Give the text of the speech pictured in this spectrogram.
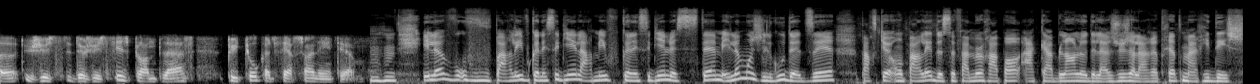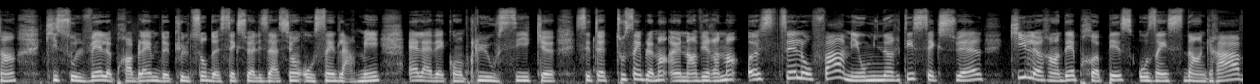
euh, de justice prendre place plutôt que de faire ça à l'interne. Mhm. Et là, vous, vous parlez, vous connaissez bien l'armée, vous connaissez bien le système. Et là, moi, j'ai le goût de dire, parce qu'on parlait de ce fameux rapport accablant là, de la juge à la retraite, Marie Deschamps, qui soulevait le problème de culture de sexualisation au sein de l'armée. Elle avait conclu aussi que c'était tout simplement un environnement hostile aux femmes et aux minorités sexuelles qui le rendait propice aux incidents graves.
